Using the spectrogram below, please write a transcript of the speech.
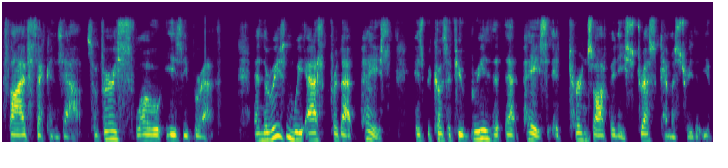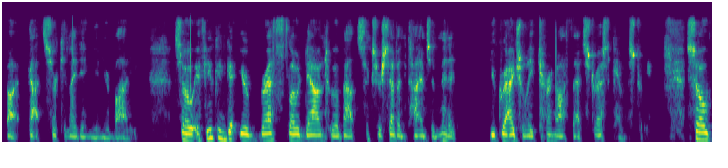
five seconds out. So very slow, easy breath. And the reason we ask for that pace is because if you breathe at that pace, it turns off any stress chemistry that you've got circulating in your body. So if you can get your breath slowed down to about six or seven times a minute, you gradually turn off that stress chemistry. So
